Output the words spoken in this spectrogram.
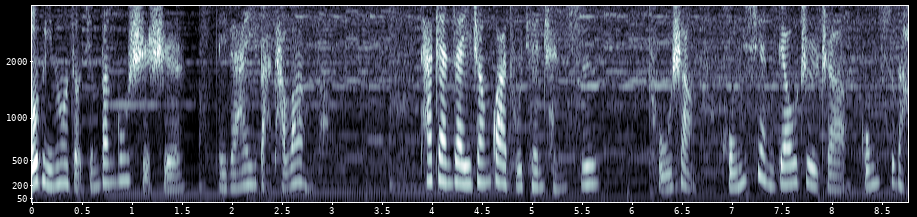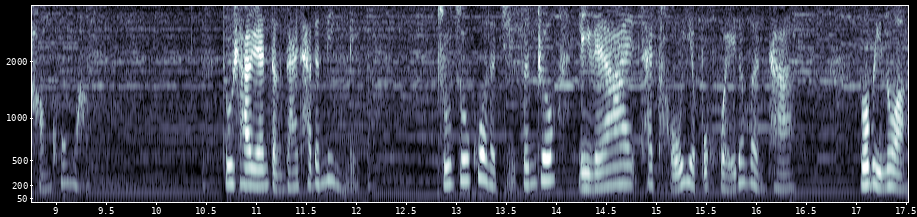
罗比诺走进办公室时，李维埃已把他忘了。他站在一张挂图前沉思，图上红线标志着公司的航空网。督察员等待他的命令。足足过了几分钟，李维埃才头也不回地问他：“罗比诺，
